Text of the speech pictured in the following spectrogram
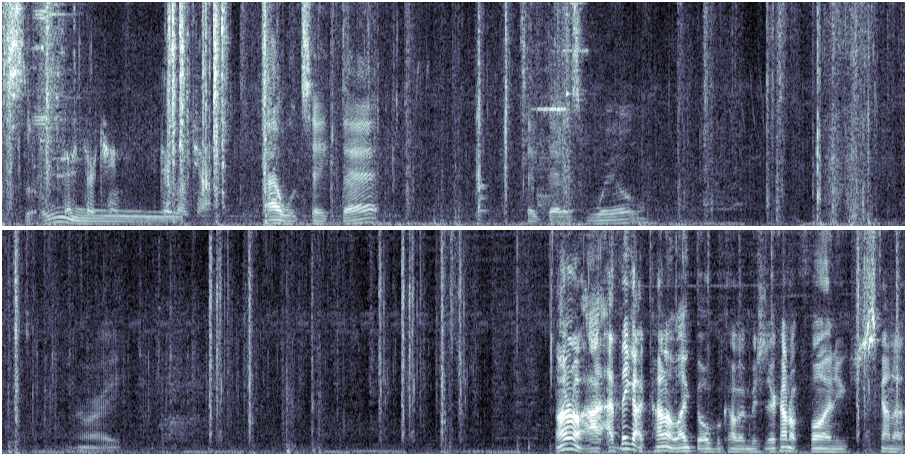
So, Searching. Stay low, John. I will take that. Take that as well. Alright. I don't know. I, I think I kind of like the open combat missions. They're kind of fun. You just kind of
